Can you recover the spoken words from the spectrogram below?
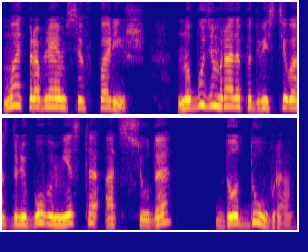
Мы отправляемся в Париж, но будем рады подвести вас до любого места отсюда до Дувра.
